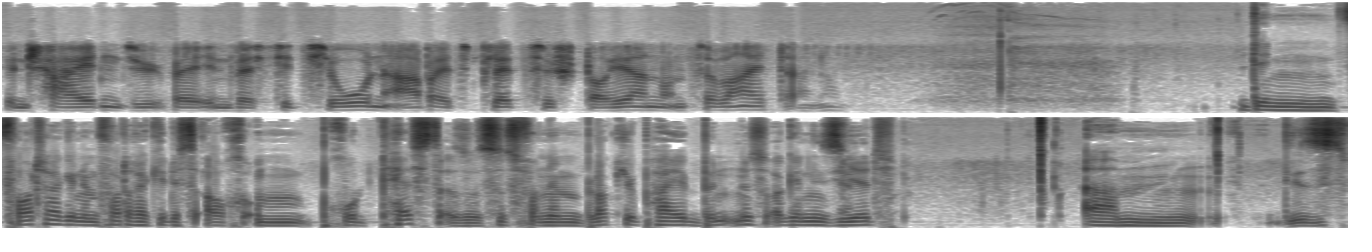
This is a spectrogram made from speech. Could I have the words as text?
entscheiden sie über Investitionen, Arbeitsplätze, Steuern und so weiter. Ne? Dem Vortrag, in dem Vortrag geht es auch um Protest, also es ist von dem Blockupy-Bündnis organisiert. Ähm, dieses,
